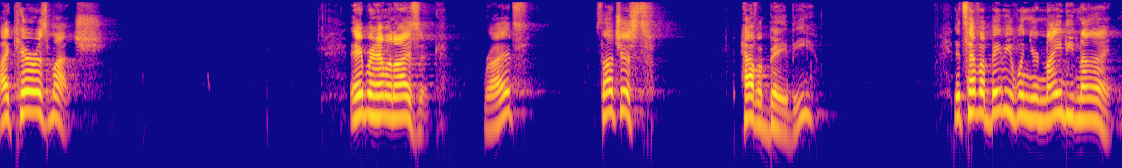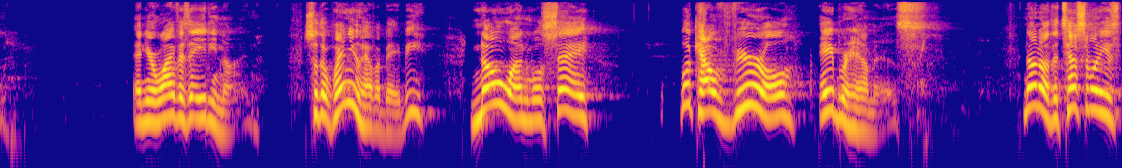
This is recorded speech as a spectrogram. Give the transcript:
I care as much. Abraham and Isaac, right? It's not just have a baby, it's have a baby when you're 99 and your wife is 89. So that when you have a baby, no one will say, Look how virile Abraham is. No, no, the testimony is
